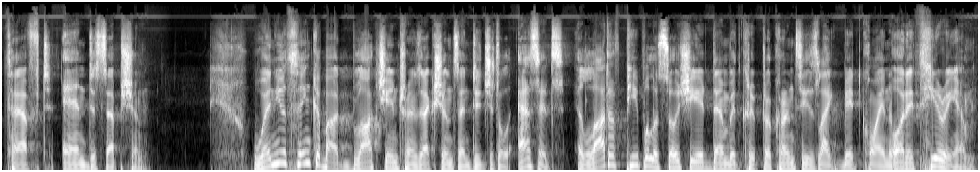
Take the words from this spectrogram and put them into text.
theft, and deception. When you think about blockchain transactions and digital assets, a lot of people associate them with cryptocurrencies like Bitcoin or Ethereum.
